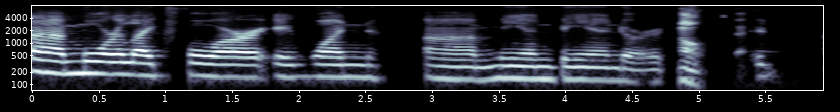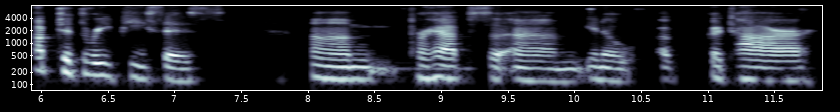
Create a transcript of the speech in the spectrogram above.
uh, more like for a one um, man band or oh. up to three pieces. Um, perhaps, um, you know, a guitar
